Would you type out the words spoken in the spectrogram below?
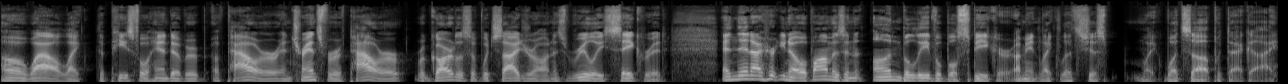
oh wow like the peaceful handover of power and transfer of power regardless of which side you're on is really sacred and then i heard you know obama's an unbelievable speaker i mean like let's just like what's up with that guy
